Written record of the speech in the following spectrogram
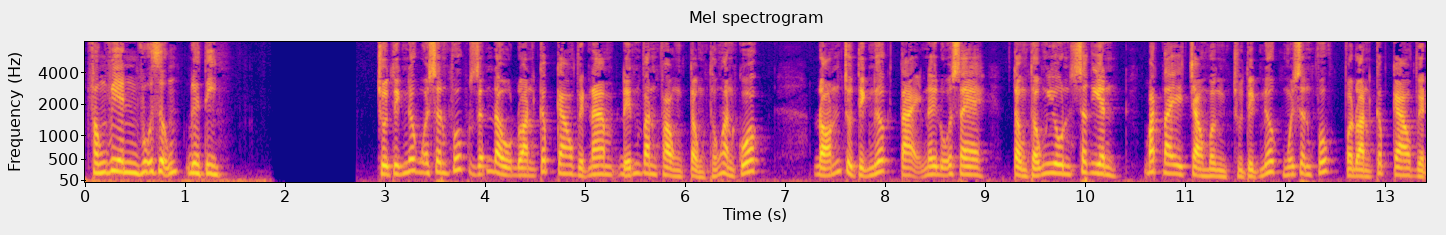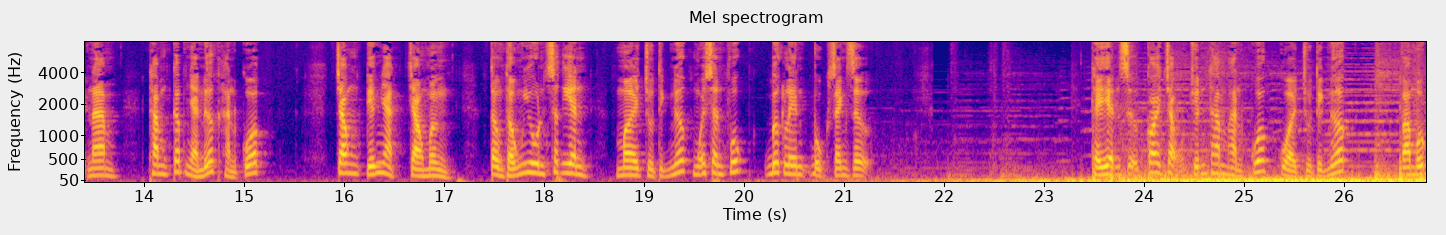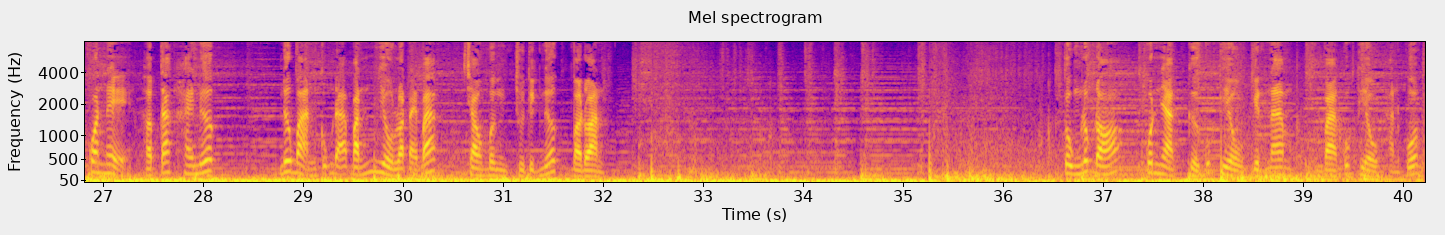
Phóng viên Vũ Dũng đưa tin. Chủ tịch nước Nguyễn Xuân Phúc dẫn đầu đoàn cấp cao Việt Nam đến văn phòng Tổng thống Hàn Quốc. Đón Chủ tịch nước tại nơi đỗ xe, Tổng thống Yoon suk yeol bắt tay chào mừng Chủ tịch nước Nguyễn Xuân Phúc và đoàn cấp cao Việt Nam thăm cấp nhà nước Hàn Quốc. Trong tiếng nhạc chào mừng, Tổng thống Yoon suk yeol mời Chủ tịch nước Nguyễn Xuân Phúc bước lên bục danh dự thể hiện sự coi trọng chuyến thăm Hàn Quốc của Chủ tịch nước và mối quan hệ hợp tác hai nước. Nước bạn cũng đã bắn nhiều loạt đại bác chào mừng Chủ tịch nước và đoàn. Cùng lúc đó, quân nhạc cử quốc thiều Việt Nam và quốc thiều Hàn Quốc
